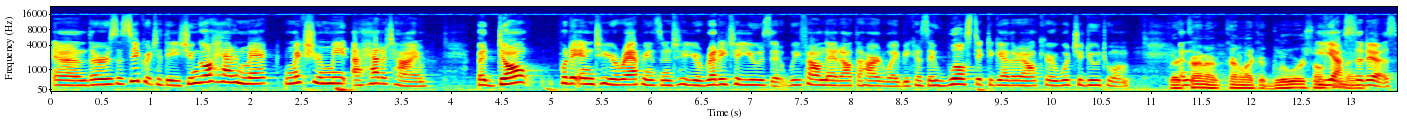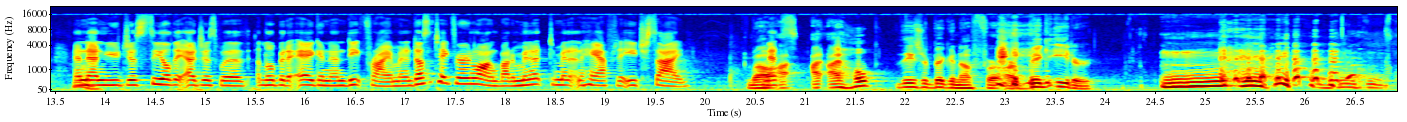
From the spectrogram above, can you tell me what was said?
and there's a secret to these. You can go ahead and make, mix your meat ahead of time, but don't put it into your wrappings until you're ready to use it. We found that out the hard way because they will stick together. I don't care what you do to them. They're kind of kind of like a glue or something. Yes, They- it is. And hmm. then you just seal the edges with a little bit of egg and then deep fry them. And it doesn't take very long, about a minute to a minute and a half to each side. Well, I, I, I hope these are big enough for our big eater. Mm-hmm.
